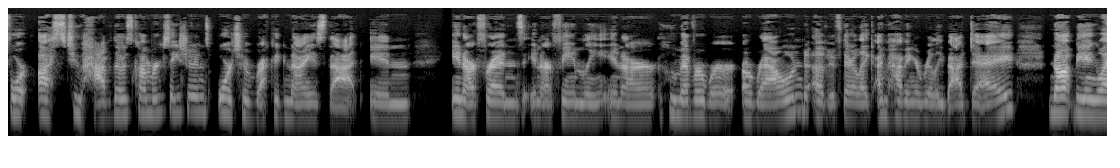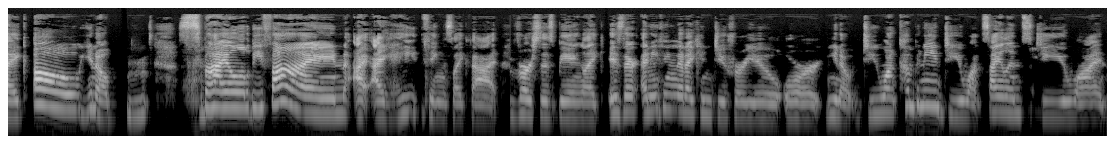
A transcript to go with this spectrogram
for us to have those conversations or to recognize that in in our friends, in our family, in our whomever we're around of if they're like, I'm having a really bad day, not being like, oh, you know, smile, it'll be fine. I, I hate things like that versus being like, is there anything that I can do for you? Or, you know, do you want company? Do you want silence? Do you want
